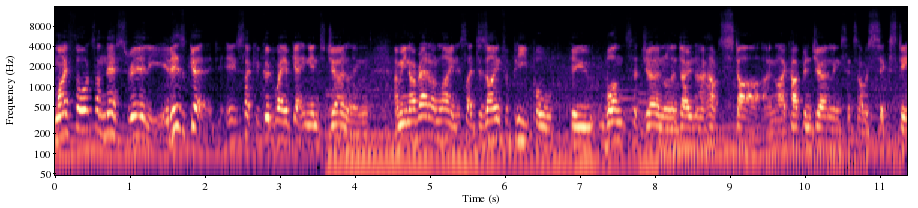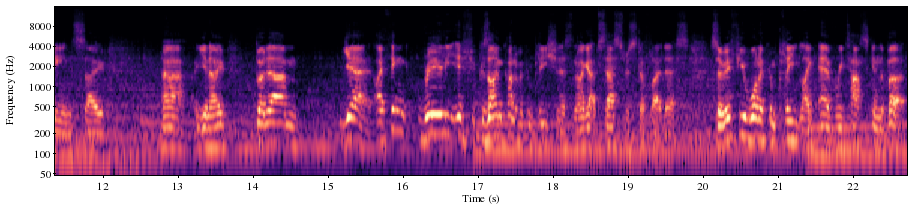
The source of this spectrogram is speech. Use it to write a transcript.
my thoughts on this really, it is good. It's like a good way of getting into journaling. I mean, I read online, it's like designed for people who want to journal and don't know how to start. And like, I've been journaling since I was 16, so, uh, you know, but um, yeah, I think really if, because I'm kind of a completionist and I get obsessed with stuff like this. So if you want to complete like every task in the book,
